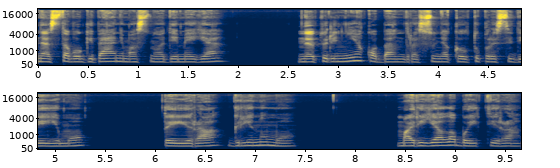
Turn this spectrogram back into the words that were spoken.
nes tavo gyvenimas nuodėmėje neturi nieko bendra su nekaltu prasidėjimu, tai yra grinumu. Marija labai tyra.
